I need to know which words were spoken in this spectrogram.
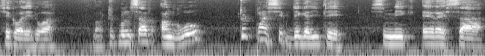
C'est quoi les droits? Tout le monde sait, en gros, tout principe d'égalité, SMIC, RSA,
